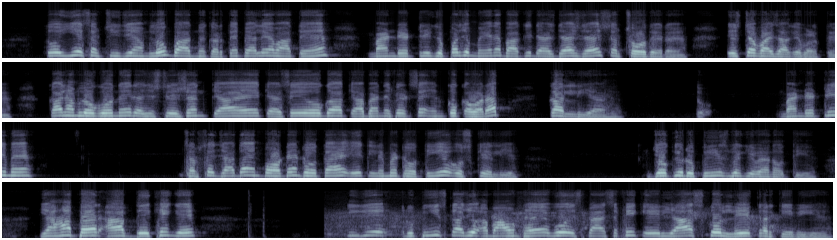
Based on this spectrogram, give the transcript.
तो ये सब चीज़ें हम लोग बाद में करते हैं। पहले हम आते हैं मैंडेटरी के ऊपर, जो मेन है, बाकी डैश डैश डैश सब छोड़ दे रहे हैं। स्टेप वाइज आगे बढ़ते हैं। कल हम लोगों ने रजिस्ट्रेशन क्या है, कैसे होगा, क्या बेनिफिट्स है, इनको कवर अप कर लिया है। तो मैंडेटरी में सबसे ज़्यादा इंपॉर्टेंट होता है, एक लिमिट होती है उसके लिए, जो कि रुपीज़ में गिवन होती है। यहाँ पर आप देखेंगे कि ये रुपीज़ का जो अमाउंट है, वो स्पेसिफिक एरियाज़ को लेकर के भी है।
